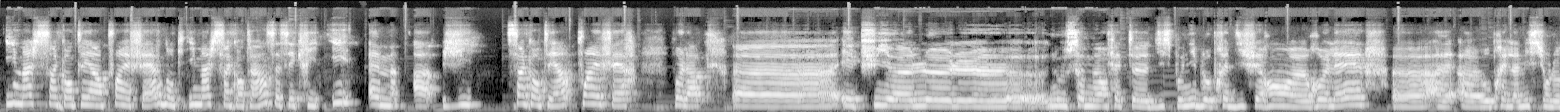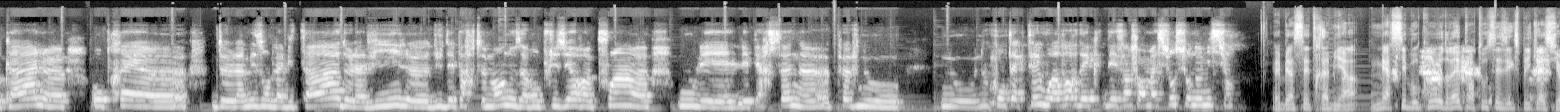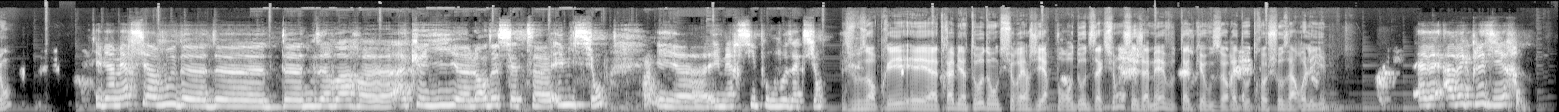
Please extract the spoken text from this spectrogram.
image51.fr. Donc image 51, ça s'écrit I-M-A-J 51.fr. Voilà. Euh, et puis euh, le, nous sommes en fait disponibles auprès de différents euh, relais, euh, auprès de la mission locale, auprès de la maison de l'habitat, de la ville, du département. Nous avons plusieurs points où les, personnes peuvent nous, nous, nous, contacter ou avoir des, des informations sur nos missions. Eh bien, c'est très bien. Merci beaucoup, Audrey, pour toutes ces explications. Eh bien, merci à vous de, de, de nous avoir euh, accueillis euh, lors de cette euh, émission et, et, merci pour vos actions. Je vous en prie et à très bientôt donc sur RGR pour d'autres actions. On ne sait jamais, peut-être que vous aurez d'autres choses à relayer. Avec, avec plaisir.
